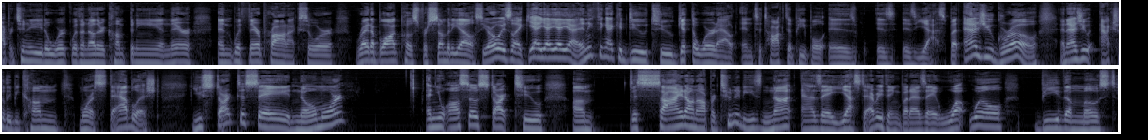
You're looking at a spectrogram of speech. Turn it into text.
opportunity to work with another company and their and with their products, or write a blog post for somebody else, you're always like, yeah, yeah, yeah, yeah. Anything I could do to get the word out and to talk to people is is is yes. But as you grow and as you actually become more established, you start to say no more and you also start to um, decide on opportunities not as a yes to everything, but as a what will be the most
